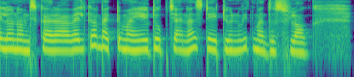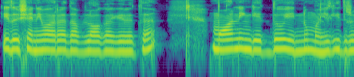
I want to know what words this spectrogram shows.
ಎಲ್ಲೋ ನಮಸ್ಕಾರ. Welcome back to my YouTube channel stay tune with Madhu's vlog ಇದು ಶನಿವಾರದ ವ್ಲಾಗ್ ಆಗಿರುತ್ತೆ. ಮಾರ್ನಿಂಗ್ ಎದ್ದು ಇನ್ನೂ ಮಲಗಿದ್ರು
